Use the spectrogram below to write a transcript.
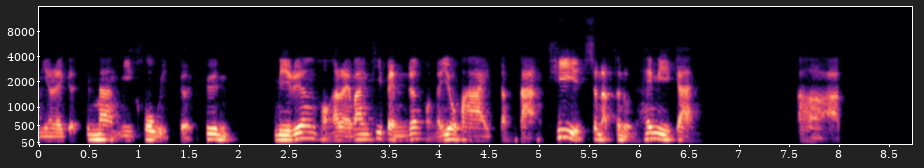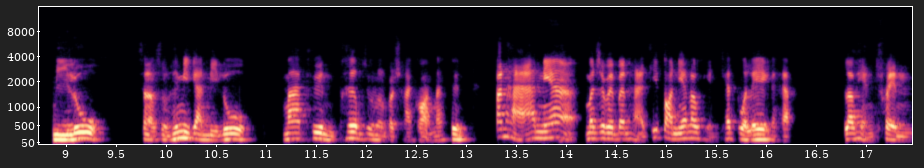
มีอะไรเกิดขึ้นบ้างมีโควิดเกิดขึ้น มีเรื่องของอะไรบ้างที่เป็นเรื่องของนโยบายต่างๆ ที่สนับสนุนให้มีการอ่ามีลูก สนับสนุนให้มีการมีลูกมากขึ้น เพิ่มจำนวนประชากรมากขึ้น ปัญหาอันเนี้ยมันจะเป็นปัญหาที่ตอนนี้เราเห็นแค่ตัวเลขนะครับ เราเห็นเทรนด์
